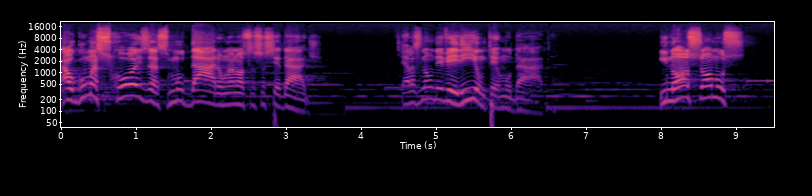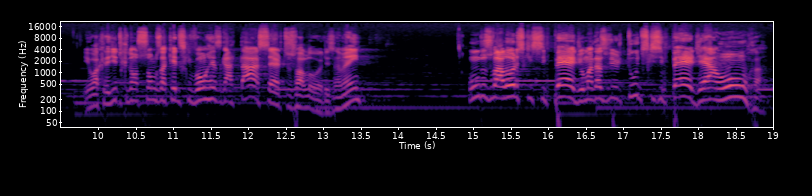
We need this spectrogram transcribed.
algumas coisas mudaram na nossa sociedade. Elas não deveriam ter mudado. E nós somos, eu acredito que nós somos aqueles que vão resgatar certos valores, amém? Um dos valores que se perde, uma das virtudes que se perde é a honra.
